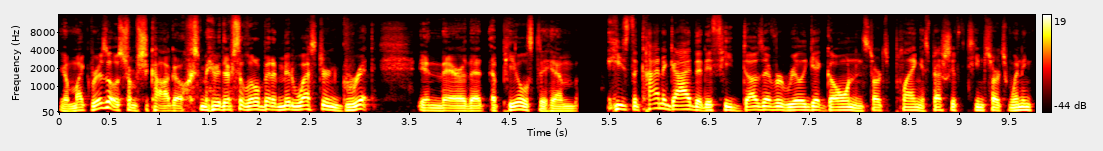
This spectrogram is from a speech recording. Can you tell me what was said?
you know, Mike Rizzo is from Chicago. So maybe there's a little bit of Midwestern grit in there that appeals to him. He's the kind of guy that if he does ever really get going and starts playing, especially if the team starts winning,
